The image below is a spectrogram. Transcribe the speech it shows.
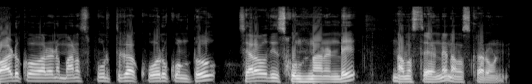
వాడుకోవాలని మనస్ఫూర్తిగా కోరుకుంటూ సెలవు తీసుకుంటున్నానండి. నమస్తే అండి నమస్కారం అండి.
